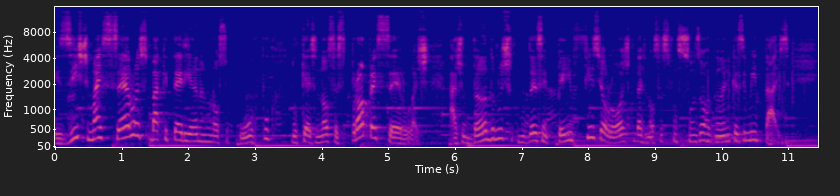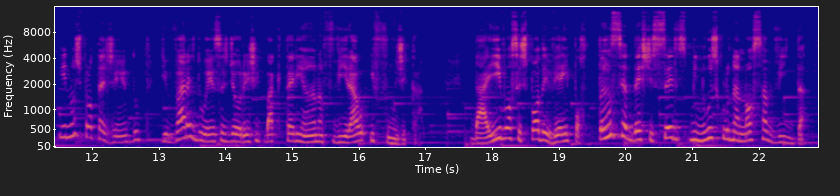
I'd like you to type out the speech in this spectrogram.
Existem mais células bacterianas no nosso corpo do que as nossas próprias células, ajudando-nos no desempenho fisiológico das nossas funções orgânicas e mentais e nos protegendo de várias doenças de origem bacteriana, viral e fúngica. Daí vocês podem ver a importância destes seres minúsculos na nossa vida.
